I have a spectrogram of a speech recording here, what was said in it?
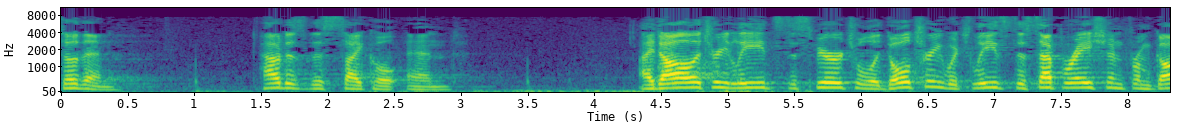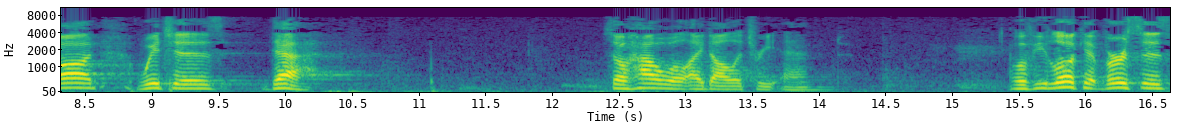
So then, how does this cycle end? Idolatry leads to spiritual adultery, which leads to separation from God, which is death. So, how will idolatry end? Well, if you look at verses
